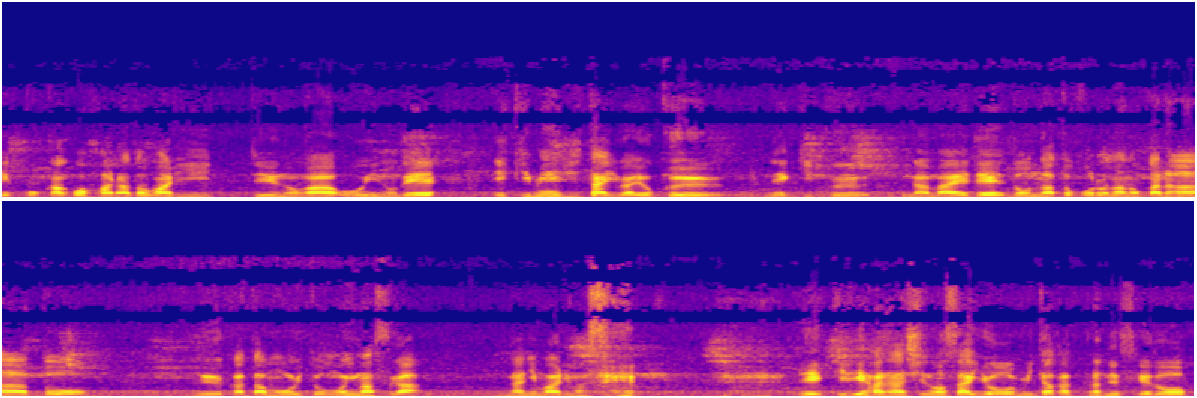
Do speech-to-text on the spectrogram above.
結構籠原止まりっていうのが多いので駅名自体はよくね聞く名前でどんなところなのかなという方も多いと思いますが何もありません。で切り離しの作業を見たかったんですけど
